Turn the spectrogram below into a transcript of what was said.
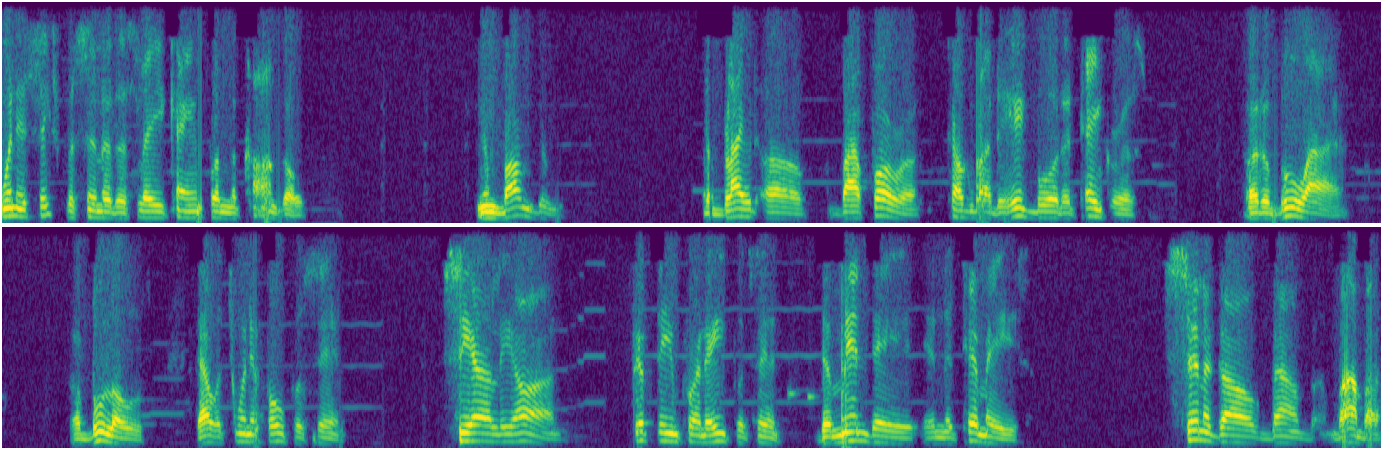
26% of the slaves came from the Congo, Mbundu, the blight of Biafra, talking about the Igbo, the Tankeras, or the Buai, or Bulos, that was 24%. Sierra Leone, 15.8%. The Mende and the Temes, Senegal, Bamba,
